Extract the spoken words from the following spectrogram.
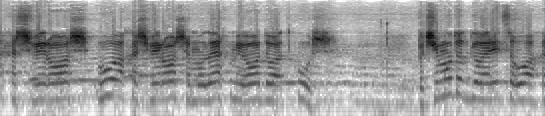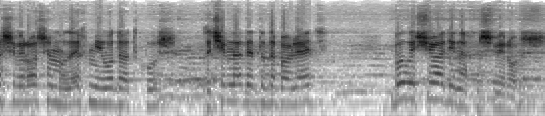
Ахашвирош, у Ахашвироша мулех миоду откуш. Почему тут говорится у Ахашвироша мулех миоду откуш? Зачем надо это добавлять? Был еще один Ахашвирош.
